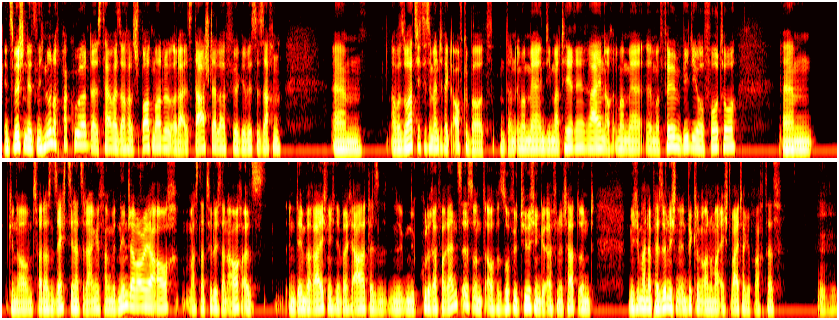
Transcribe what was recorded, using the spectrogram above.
inzwischen jetzt nicht nur noch Parcours, da ist teilweise auch als Sportmodel oder als Darsteller für gewisse Sachen. Ähm, aber so hat sich das im Endeffekt aufgebaut und dann immer mehr in die Materie rein, auch immer mehr immer Film, Video, Foto. Ähm, genau, 2016 hat sie dann angefangen mit Ninja Warrior auch, was natürlich dann auch als in dem Bereich, wenn ich in dem Bereich arbeite, eine, eine coole Referenz ist und auch so viele Türchen geöffnet hat und mich in meiner persönlichen Entwicklung auch nochmal echt weitergebracht hat. Mhm.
